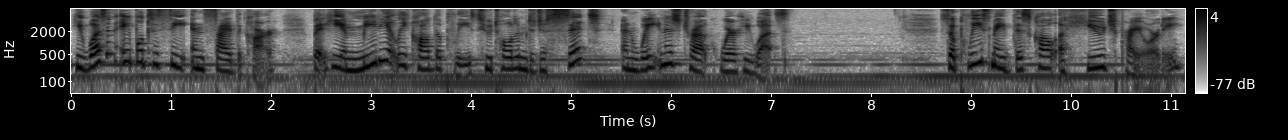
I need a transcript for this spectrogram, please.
He wasn't able to see inside the car, but he immediately called the police, who told him to just sit and wait in his truck where he was. So, police made this call a huge priority,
